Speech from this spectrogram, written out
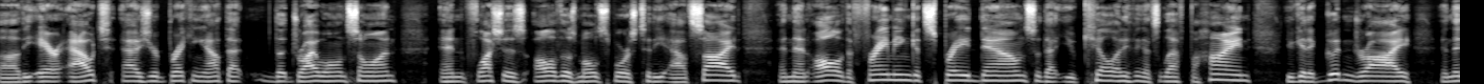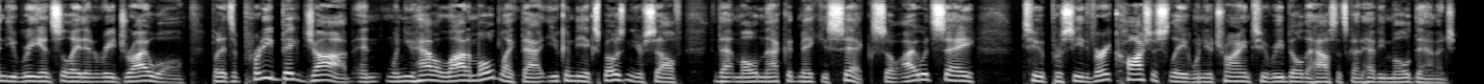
uh, the air out as you're breaking out that the drywall and so on, and flushes all of those mold spores to the outside. And then all of the framing gets sprayed down so that you kill anything that's left behind. You get it good and dry, and then you re-insulate and re-drywall. But it's a pretty big job, and when you have a lot of mold like that, you can be exposing yourself to that mold, and that could make you sick. So I would say to proceed very cautiously when you're trying to rebuild a house that's got heavy mold damage.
